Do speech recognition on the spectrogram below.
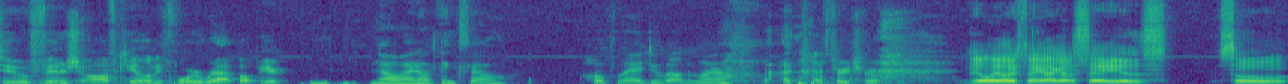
to finish off, Kayla, before we wrap up here? No, I don't think so. Hopefully, I do well tomorrow. That's very true. The only other thing I gotta say is so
